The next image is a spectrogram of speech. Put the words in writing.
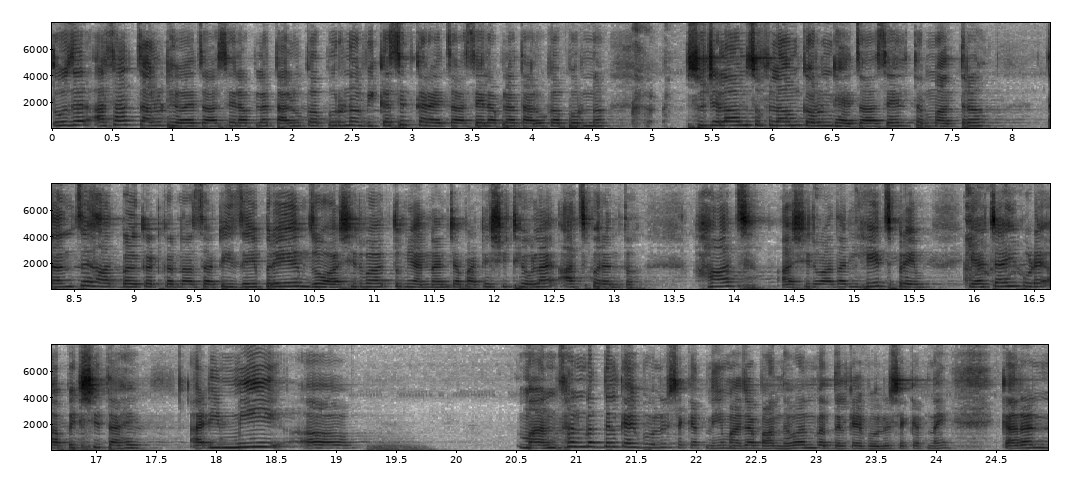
तो जर असाच चालू ठेवायचा असेल आपला तालुका पूर्ण विकसित करायचा असेल आपला तालुका पूर्ण सुजलाम सुफलाम करून घ्यायचा असेल तर मात्र त्यांचे हात बळकट करण्यासाठी जे प्रेम जो आशीर्वाद तुम्ही अण्णांच्या पाठीशी ठेवला आहे आजपर्यंत हाच आशीर्वाद आणि हेच प्रेम याच्याही पुढे अपेक्षित आहे. आणि मी माणसांबद्दल काही बोलू शकत नाही माझ्या बांधवांबद्दल काही बोलू शकत नाही. कारण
